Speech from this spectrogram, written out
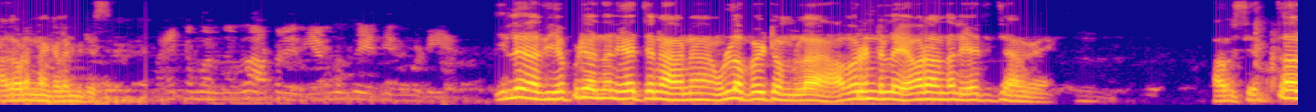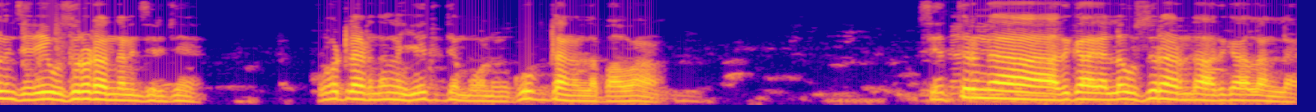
அதோட நான் கிளம்பிட்டேன் சார் இல்லை அது எப்படியா இருந்தாலும் ஏற்றினா நான் உள்ளே போயிட்டோம்ல. அவருண்டு இல்லை எவராக இருந்தாலும் ஏற்றித்தான் அவன். அவர் செத்தாலும் சரி உசுரோட இருந்தாலும் சரி ரோட்டில் இருந்தாலும் ஏற்றித்தான் போகணும். கூப்பிட்டாங்கல்ல பாவம். செத்துருந்தா அதுக்காக இல்லை உசுராக இருந்தால் அதுக்காகலாம் இல்லை.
